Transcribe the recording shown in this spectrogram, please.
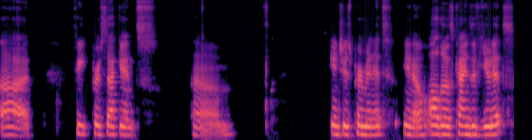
uh, feet per second, um, inches per minute, you know, all those kinds of units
